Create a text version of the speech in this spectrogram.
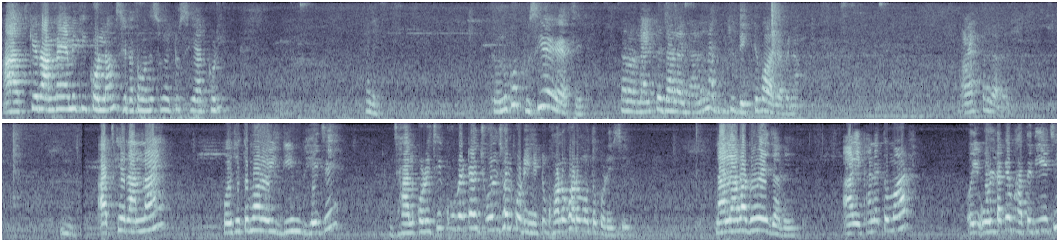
আজকে রান্নায় আমি কি করলাম সেটা তোমাদের সঙ্গে একটু শেয়ার করি। হ্যাঁ তনু খুব খুশি হয়ে গেছে। তারা লাইটটা জ্বালাই, নাহলে না কিছু দেখতে পাওয়া যাবে না। আর একটা জ্বালাই। হুম। আজকে রান্নায় হয়েছে তোমার ওই ডিম ভেজে ঝাল করেছি, খুব একটা ঝোল ঝোল করিনি, একটু ঘন ঘন মতো করেছি। নাহলে আবার রয়ে যাবে। আর এখানে তোমার ওই ওলটাকে ভাতে দিয়েছি,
